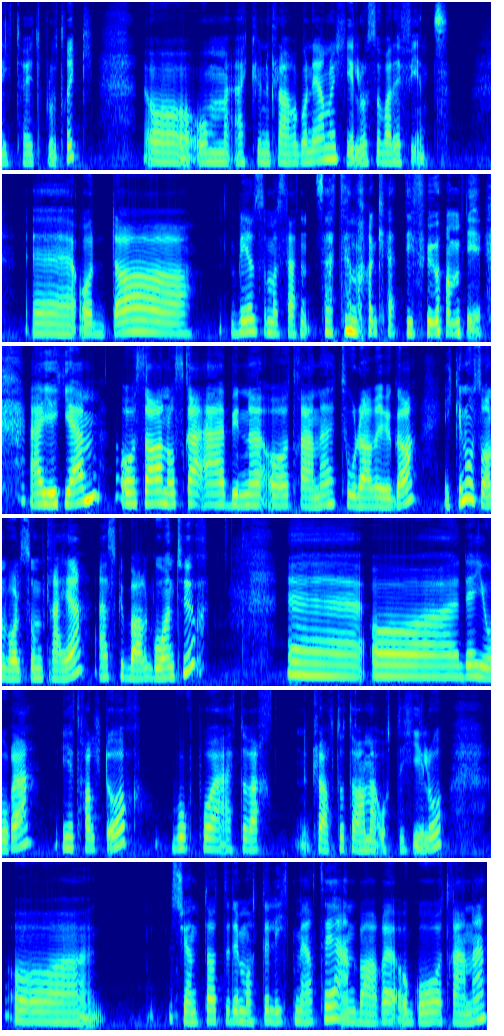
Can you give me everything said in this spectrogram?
litt høyt blodtrykk. Og om jeg kunne klare å gå ned noen kilo, så var det fint. Eh, og da blir det som å sette, en rakett i fua mi. Jeg gikk hjem og sa nå skal jeg begynne å trene to dager i uka. Ikke noe sånn voldsomt greie, jeg skulle bare gå en tur. Eh, og det gjorde jeg i et halvt år, hvorpå jeg etter hvert klarte å ta meg åtte kilo. Og skjønte at det måtte litt mer til enn bare å gå og trene.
